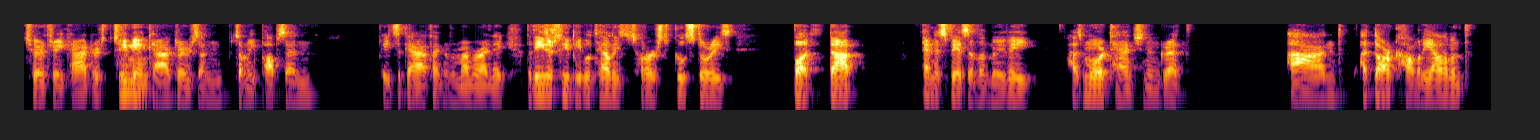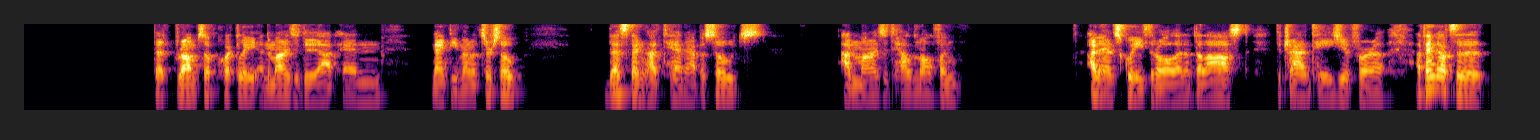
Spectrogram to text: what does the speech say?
two or three characters, two main characters, and somebody pops in, Pizza Guy, I think I remember rightly. But these are two people telling each other ghost stories. But that, in the space of a movie, has more tension and grit, and a dark comedy element that ramps up quickly, and they manage to do that in ninety minutes or so. This thing had 10 episodes and managed to tell nothing. And then squeezed it all in at the last to try and tease you for a. I think that's the.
